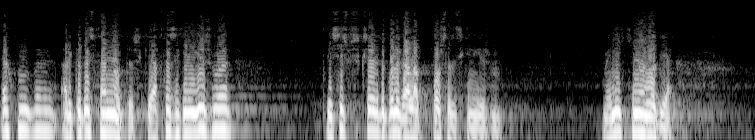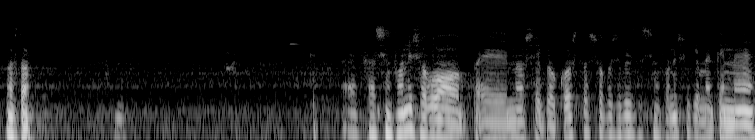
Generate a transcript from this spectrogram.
έχουμε αρκετές πιθανότητες και αυτέ θα κυνηγήσουμε και εσείς ξέρετε πολύ καλά πώς θα τις κυνηγήσουμε. Με νύχη και με δόντια. Αυτά. Ε, θα συμφωνήσω εγώ ε, με όσα είπε ο Κώστας, όπως επίσης θα συμφωνήσω και με την ε,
